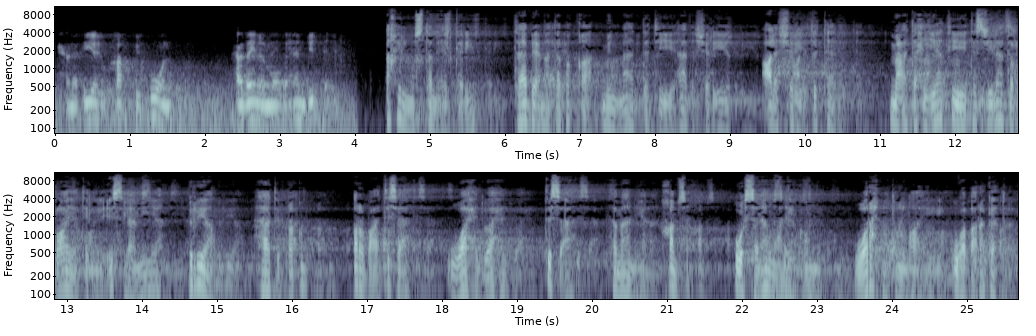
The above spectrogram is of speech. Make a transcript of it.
الحنفية يخففون هذين الموضعين جدا. أخي المستمع الكريم تابع ما تبقى من مادة هذا الشريط على الشريط التالي. مع تحيات تسجيلات الراية الإسلامية بالرياض هاتف رقم أربعة تسعة واحد واحد تسعة ثمانية خمسة. والسلام عليكم ورحمة الله وبركاته.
